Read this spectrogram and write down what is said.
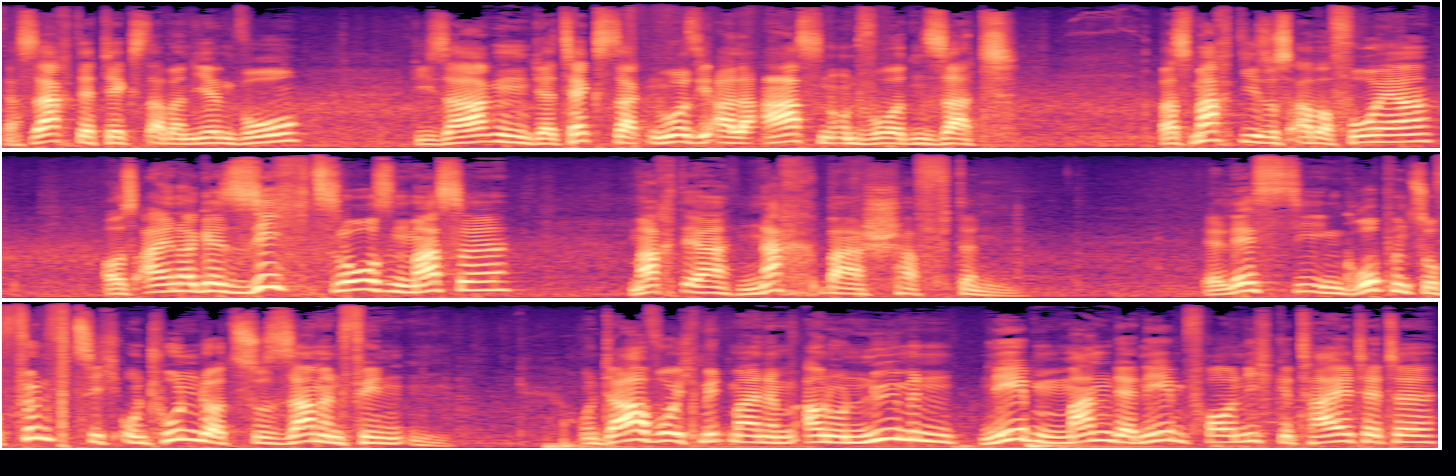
Das sagt der Text aber nirgendwo. Die sagen, der Text sagt nur, sie alle aßen und wurden satt. Was macht Jesus aber vorher? Aus einer gesichtslosen Masse macht er Nachbarschaften. Er lässt sie in Gruppen zu 50 und 100 zusammenfinden. Und da, wo ich mit meinem anonymen Nebenmann, der Nebenfrau nicht geteilt hätte,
